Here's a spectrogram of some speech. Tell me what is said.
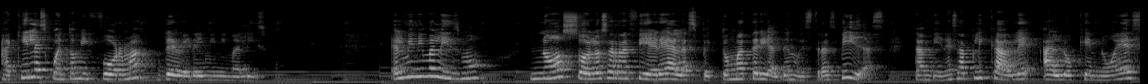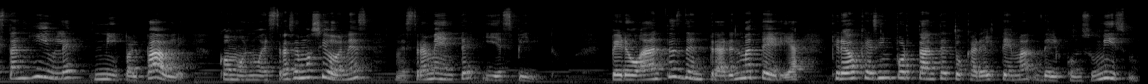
Aquí les cuento mi forma de ver el minimalismo. El minimalismo no solo se refiere al aspecto material de nuestras vidas, también es aplicable a lo que no es tangible ni palpable, como nuestras emociones, nuestra mente y espíritu. Pero antes de entrar en materia, creo que es importante tocar el tema del consumismo.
